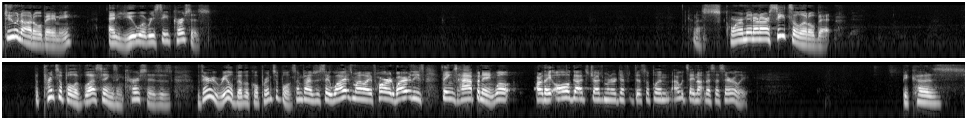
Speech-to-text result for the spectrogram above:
Do not obey me, and you will receive curses. Kind of squirming in our seats a little bit. The principle of blessings and curses is a very real biblical principle. And sometimes we say, Why is my life hard? Why are these things happening? Well, are they all God's judgment or discipline? I would say not necessarily. Because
